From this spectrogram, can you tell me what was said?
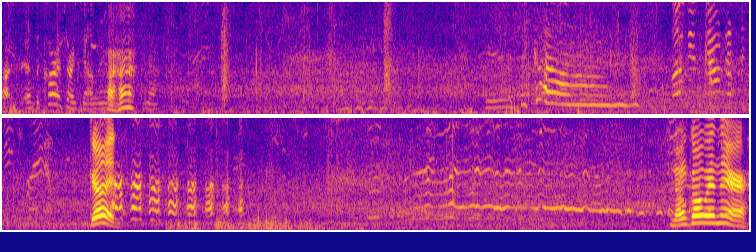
uh, the car's right down there. Uh huh. Yeah. Here she comes. Logan found us a new trail. Good. Don't go in there.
